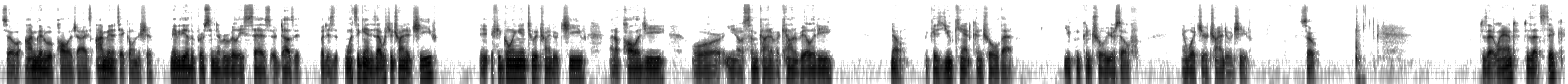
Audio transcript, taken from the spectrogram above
So I'm going to apologize. I'm going to take ownership. Maybe the other person never really says or does it, but is it once again? Is that what you're trying to achieve? If you're going into it trying to achieve an apology or you know some kind of accountability, no, because you can't control that you can control yourself and what you're trying to achieve. So, does that land? Does that stick?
